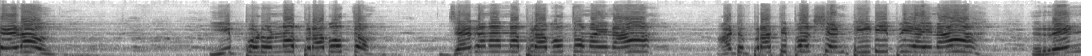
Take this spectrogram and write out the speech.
తేడా ఉంది. ఇప్పుడున్న ప్రభుత్వం జగనన్న ప్రభుత్వం అయినా అటు ప్రతిపక్షం టీడీపీ అయినా రెండు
